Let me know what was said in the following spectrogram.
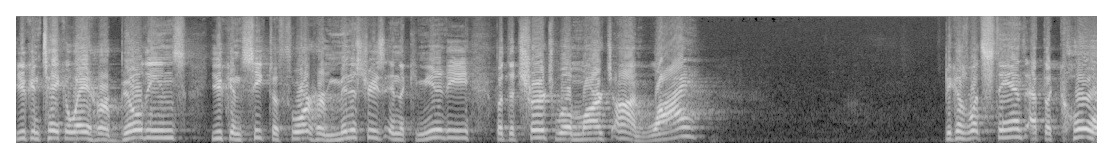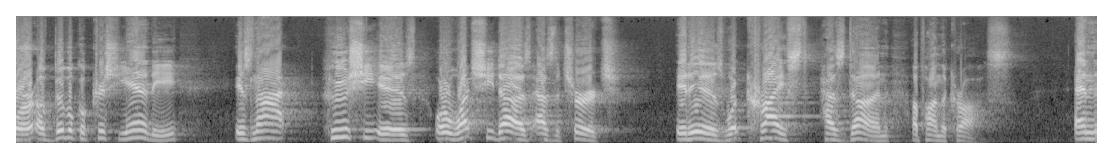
You can take away her buildings. You can seek to thwart her ministries in the community, but the church will march on. Why? Because what stands at the core of biblical Christianity is not who she is or what she does as the church. It is what Christ has done upon the cross. And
